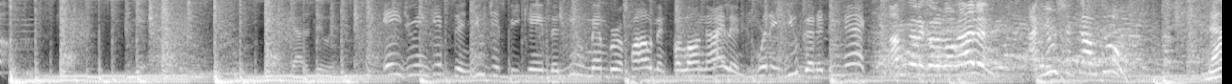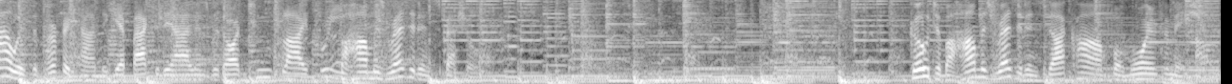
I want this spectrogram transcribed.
on. Yeah. Adrian Gibson, you just became the new member of parliament for Long Island. What are you gonna do next? I'm gonna go to Long Island, and you should come too. Now is the perfect time to get back to the islands with our two fly free Bahamas residence special. Go to bahamasresidence.com for more information.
